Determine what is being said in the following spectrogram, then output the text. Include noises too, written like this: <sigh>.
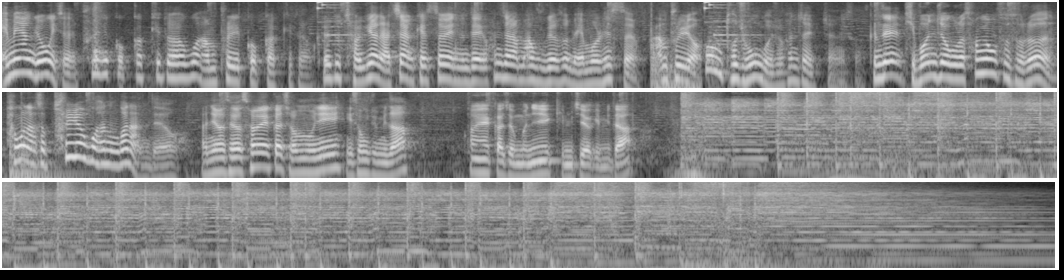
애매한 경우가 있잖아요. 풀릴 것 같기도 하고 안 풀릴 것 같기도 하고 그래도 절개가 낫지 않겠어요 했는데 환자가 막 우겨서 메모를 했어요. 안 풀려. 그럼 더 좋은 거죠 환자 입장에서. 근데 기본적으로 성형수술은 하고 나서 풀려고 하는 건 안 돼요. 안녕하세요. 성형외과 전문의 이성주입니다. 성형외과 전문의 김지혁입니다.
